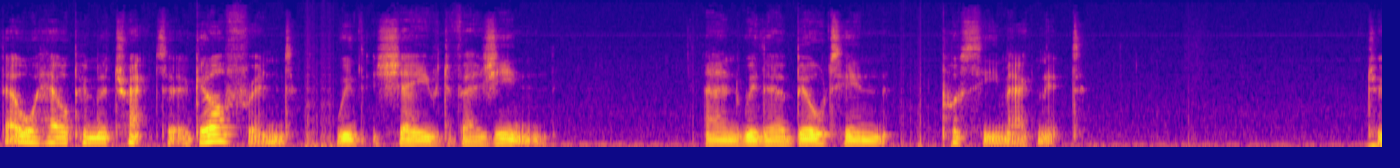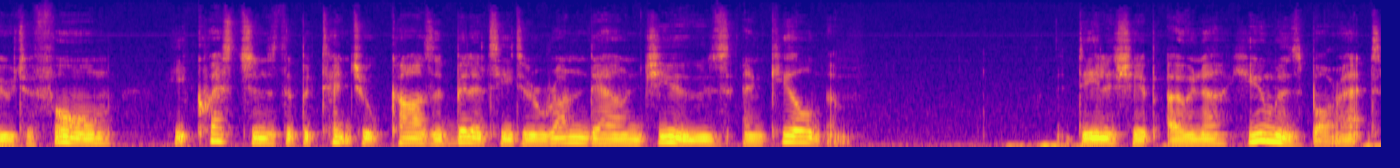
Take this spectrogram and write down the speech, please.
that will help him attract a girlfriend with shaved vagine and with a built in pussy magnet. True to form, he questions the potential car's ability to run down Jews and kill them. The dealership owner humours Borat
